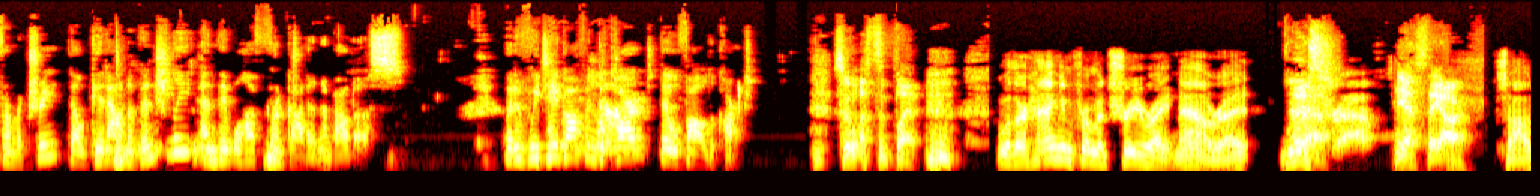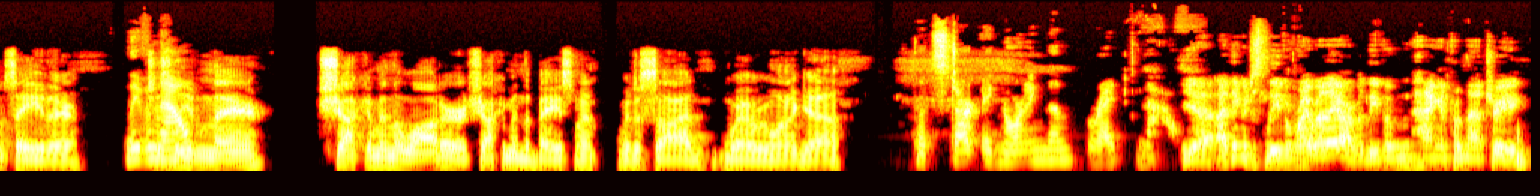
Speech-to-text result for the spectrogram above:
from a tree. They'll get out eventually, and they will have forgotten about us. But if we take off in the cart, they will follow the cart. So what's the plan? Well, they're hanging from a tree right now, right? Yes. Yes, they are. So I would say either Leave them just now. leave them there, chuck them in the water, or chuck them in the basement. We decide where we want to go. Let's start ignoring them right now. Yeah, I think we just leave them right where they are. We leave them hanging from that tree,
